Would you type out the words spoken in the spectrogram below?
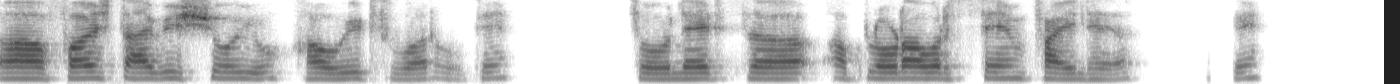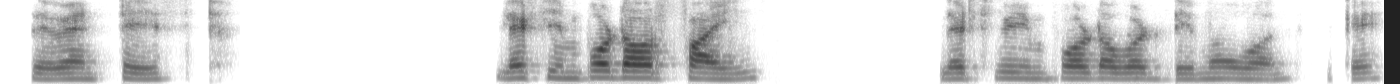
Uh, first i will show you how it's work okay? So let's uh, upload our same file here okay? Save and test. Let's import our file. Let's we import our demo one okay?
